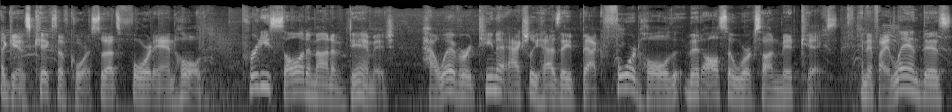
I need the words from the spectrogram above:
Against kicks of course, so that's forward and hold. Pretty solid amount of damage. However, Tina actually has a back forward hold that also works on mid kicks. And if I land this,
